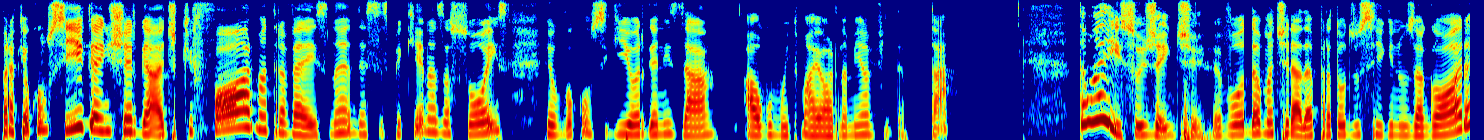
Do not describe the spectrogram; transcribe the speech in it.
para que eu consiga enxergar de que forma, através, né, dessas pequenas ações, eu vou conseguir organizar algo muito maior na minha vida, tá? Então é isso, gente. Eu vou dar uma tirada para todos os signos agora,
